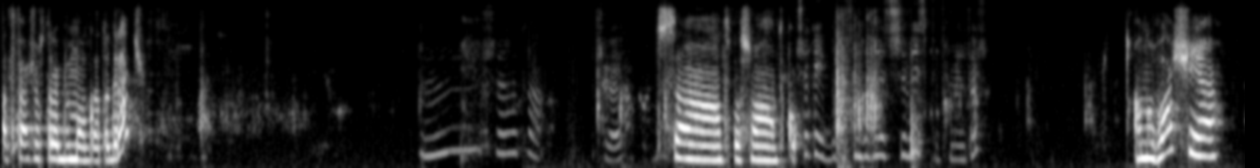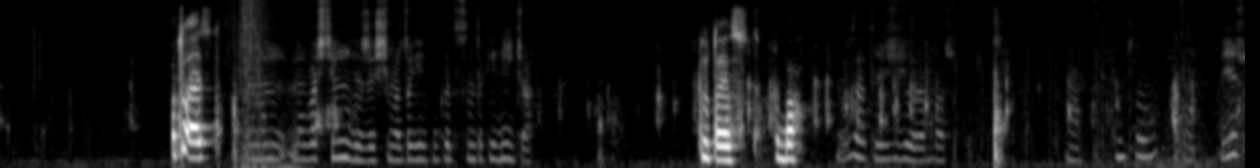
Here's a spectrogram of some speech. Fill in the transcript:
A twoja siostra by mogła to grać? Mm, myślę, że tak. Czekaj. Co, od początku. Czekaj, bo to są w ogóle trzy wyspy, pamiętasz? A no właśnie. O co jest? No, no właśnie mówię, że jeśli masz takie kółka, to są takie glicze. Tutaj jest chyba. No za to jest dziura, patrz. O, no to... O, widzisz?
